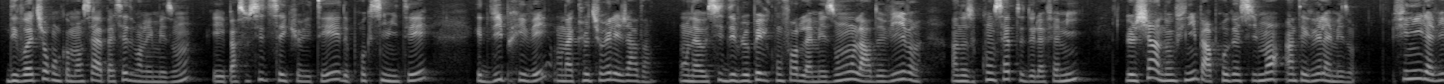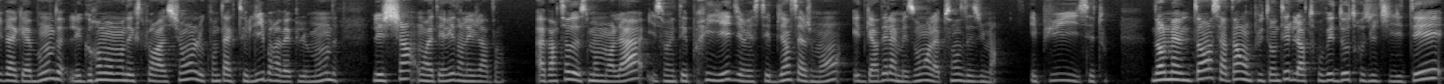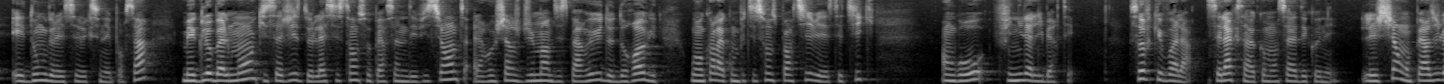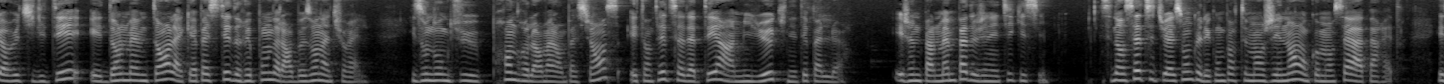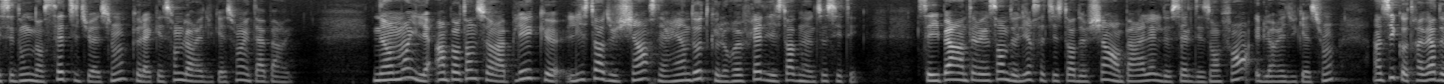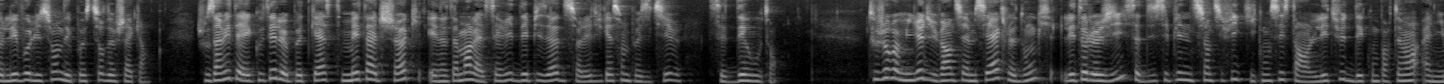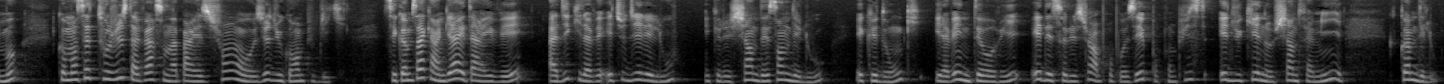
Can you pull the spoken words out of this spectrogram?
Des voitures ont commencé à passer devant les maisons, et par souci de sécurité, de proximité et de vie privée, on a clôturé les jardins. On a aussi développé le confort de la maison, l'art de vivre, un autre concept de la famille. Le chien a donc fini par progressivement intégrer la maison. Fini la vie vagabonde, les grands moments d'exploration, le contact libre avec le monde, les chiens ont atterri dans les jardins. À partir de ce moment-là, ils ont été priés d'y rester bien sagement et de garder la maison en l'absence des humains. Et puis, c'est tout. Dans le même temps, certains ont pu tenter de leur trouver d'autres utilités et donc de les sélectionner pour ça, mais globalement, qu'il s'agisse de l'assistance aux personnes déficientes, à la recherche d'humains disparus, de drogue ou encore la compétition sportive et esthétique, en gros, fini la liberté. Sauf que voilà, c'est là que ça a commencé à déconner. Les chiens ont perdu leur utilité et dans le même temps la capacité de répondre à leurs besoins naturels. Ils ont donc dû prendre leur mal en patience et tenter de s'adapter à un milieu qui n'était pas le leur. Et je ne parle même pas de génétique ici. C'est dans cette situation que les comportements gênants ont commencé à apparaître. Et c'est donc dans cette situation que la question de leur éducation est apparue. Néanmoins, il est important de se rappeler que l'histoire du chien, ce n'est rien d'autre que le reflet de l'histoire de notre société. C'est hyper intéressant de lire cette histoire de chien en parallèle de celle des enfants et de leur éducation, ainsi qu'au travers de l'évolution des postures de chacun. Je vous invite à écouter le podcast Méta de choc et notamment la série d'épisodes sur l'éducation positive. C'est déroutant. Toujours au milieu du XXe siècle, donc, l'éthologie, cette discipline scientifique qui consiste en l'étude des comportements animaux, commençait tout juste à faire son apparition aux yeux du grand public. C'est comme ça qu'un gars est arrivé, a dit qu'il avait étudié les loups et que les chiens descendent des loups, et que donc il avait une théorie et des solutions à proposer pour qu'on puisse éduquer nos chiens de famille comme des loups.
